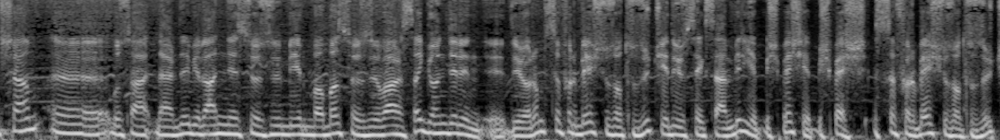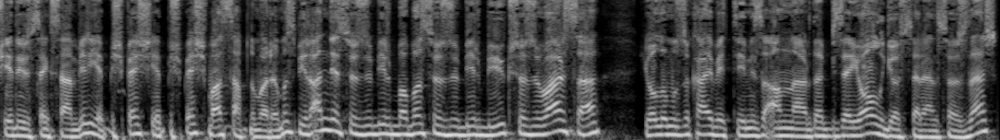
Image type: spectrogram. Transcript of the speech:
akşam e, bu saatlerde bir anne sözü bir baba sözü varsa gönderin e, diyorum 0533 781 75 75 0533 781 75 75 WhatsApp numaramız bir anne sözü bir baba sözü bir büyük sözü varsa yolumuzu kaybettiğimiz anlarda bize yol gösteren sözler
